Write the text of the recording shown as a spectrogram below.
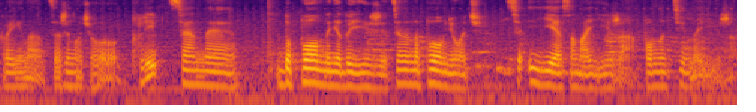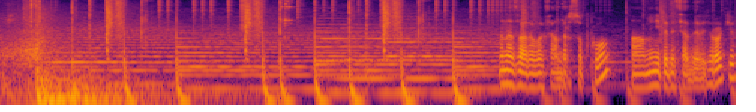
Україна це жіночого роду. Хліб це не доповнення до їжі, це не наповнювач, це і є сама їжа, повноцінна їжа. Мене звати Олександр Собко, мені 59 років.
